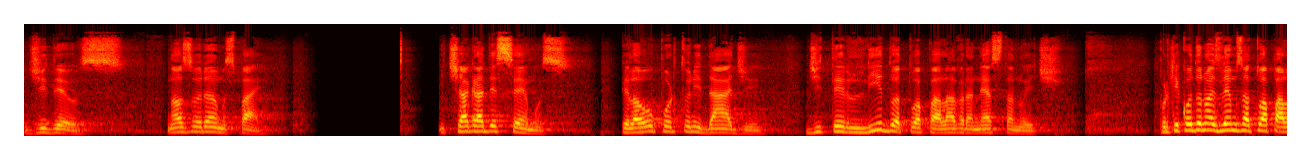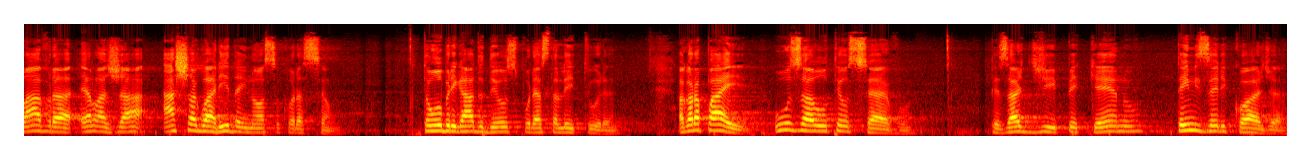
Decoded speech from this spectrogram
de Deus. Nós oramos, Pai e te agradecemos pela oportunidade de ter lido a tua palavra nesta noite. Porque quando nós lemos a tua palavra, ela já acha guarida em nosso coração. Então, obrigado, Deus, por esta leitura. Agora, Pai, usa o teu servo, apesar de pequeno, tem misericórdia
